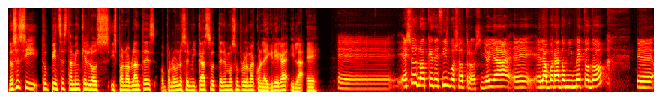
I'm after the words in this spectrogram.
No sé si tú piensas también que los hispanohablantes, o por lo menos en mi caso, tenemos un problema con la Y y la E. Eh, eso es lo que decís vosotros. Yo ya he elaborado mi método. Eh,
